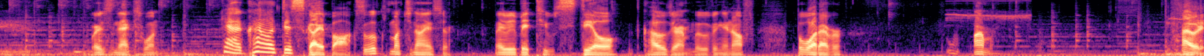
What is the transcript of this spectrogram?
Hmm. Where's the next one? Yeah, kind of like this skybox. It looks much nicer. Maybe a bit too still. The clouds aren't moving enough. But whatever. Ooh, armor. Howdy.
